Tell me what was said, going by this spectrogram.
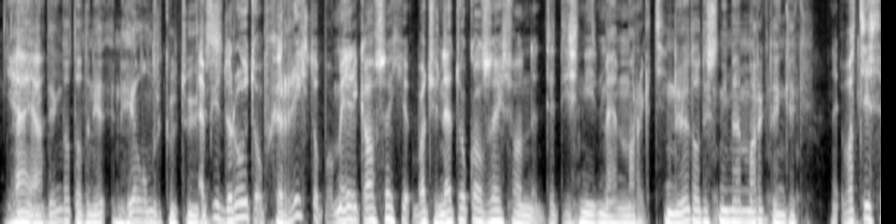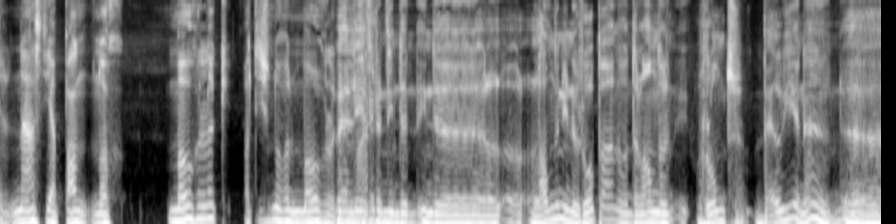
Ja, ja. Ik denk dat dat een, een heel andere cultuur Heb is. je er ooit op gericht op Amerika of zeg je, wat je net ook al zegt, van dit is niet mijn markt? Nee, dat is niet mijn markt, denk ik. Nee, wat is er naast Japan nog mogelijk? Wat is nog een mogelijke Wij markt? leveren in de, in de landen in Europa, de landen rond België, hè, uh,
